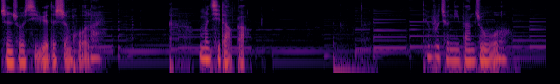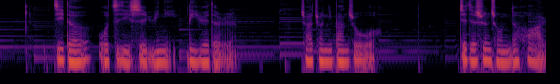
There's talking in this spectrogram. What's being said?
神所喜悦的生活来。我们祈祷告。天父，求你帮助我，记得我自己是与你立约的人。抓求你帮助我，接着顺从你的话语，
